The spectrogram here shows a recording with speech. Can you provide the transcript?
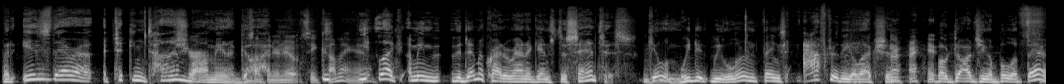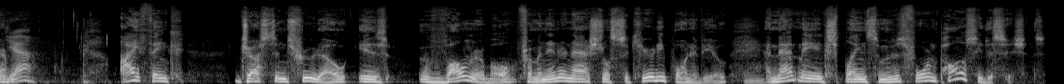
But is there a, a ticking time Sure. bomb in a guy? Something you don't see coming, yeah. Y- Like, I mean, the Democrat who ran against DeSantis, mm-hmm. Gillum. We did. We learned things after the election about dodging a bullet there. Yeah. I think Justin Trudeau is vulnerable from an international security point of view, mm. and that may explain some of his foreign policy decisions.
